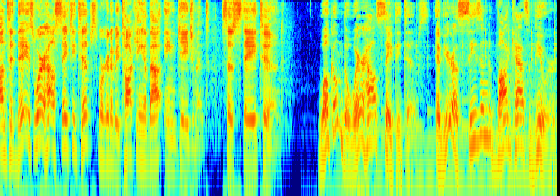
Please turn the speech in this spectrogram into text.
On today's warehouse safety tips, we're going to be talking about engagement. So stay tuned. Welcome to Warehouse Safety Tips. If you're a seasoned vodcast viewer,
